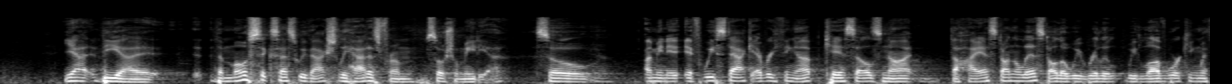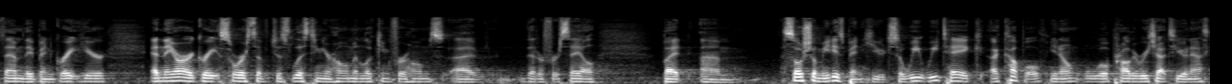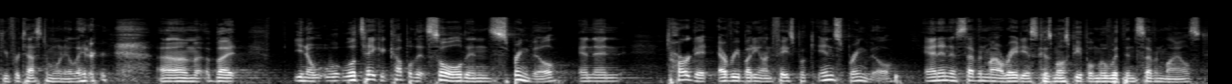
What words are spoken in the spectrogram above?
Yeah, the uh, the most success we've actually had is from social media. So, yeah. I mean, if we stack everything up, KSL's not the highest on the list. Although we really we love working with them, they've been great here, and they are a great source of just listing your home and looking for homes uh, that are for sale. But um, social media has been huge. So we, we take a couple, you know, we'll probably reach out to you and ask you for testimony later. um, but you know, we'll take a couple that sold in Springville and then target everybody on Facebook in Springville and in a seven mile radius because most people move within seven miles,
